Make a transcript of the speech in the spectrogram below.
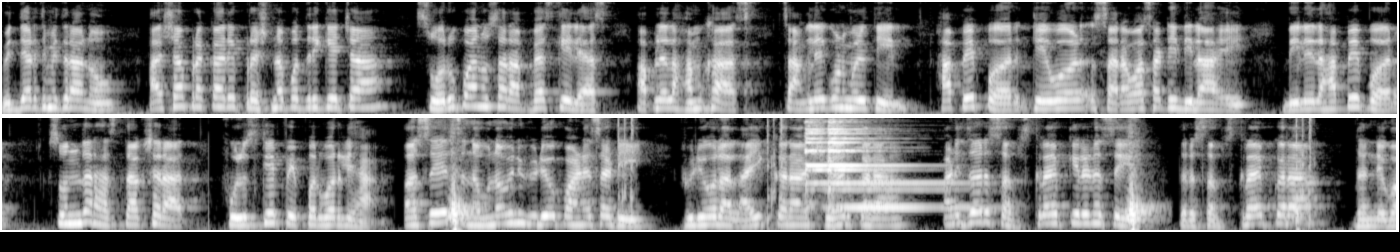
विद्यार्थी मित्रांनो अशा प्रकारे प्रश्नपत्रिकेच्या स्वरूपानुसार अभ्यास केल्यास आपल्याला हमखास चांगले गुण मिळतील. हा पेपर केवळ सरावासाठी दिला आहे. दिलेला हा पेपर सुंदर हस्ताक्षरात फुलस्केप पेपरवर लिहा. असेच नवनवीन व्हिडिओ पाहण्यासाठी व्हिडिओला लाईक करा शेअर करा आणि जर सबस्क्राईब केले नसेल तर सबस्क्राईब करा. धन्यवाद.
